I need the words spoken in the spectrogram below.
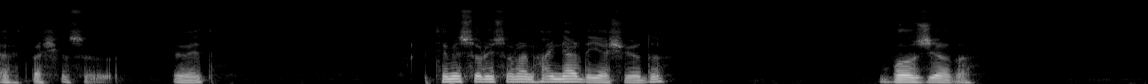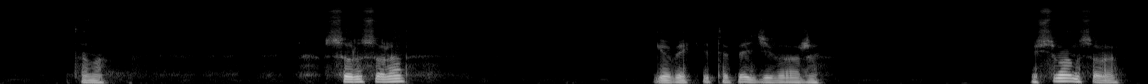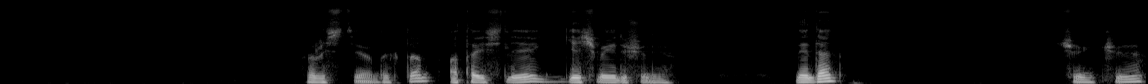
Evet başka soru. Evet. Temin soruyu soran hay nerede yaşıyordu? Bozcaada. Tamam. Soru soran Göbekli Tepe civarı. Müslüman mı soran? Hristiyanlıktan ateistliğe geçmeyi düşünüyor. Neden? Çünkü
